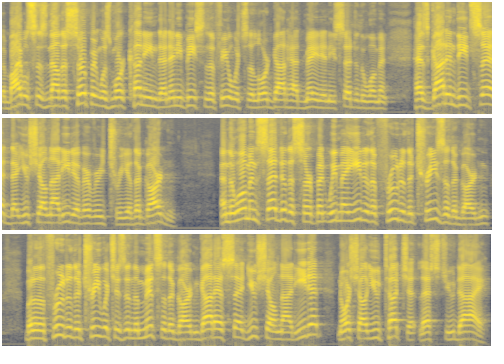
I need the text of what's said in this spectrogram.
The Bible says, Now the serpent was more cunning than any beast of the field which the Lord God had made. And he said to the woman, Has God indeed said that you shall not eat of every tree of the garden? And the woman said to the serpent, We may eat of the fruit of the trees of the garden, but of the fruit of the tree which is in the midst of the garden, God has said, You shall not eat it, nor shall you touch it, lest you die.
